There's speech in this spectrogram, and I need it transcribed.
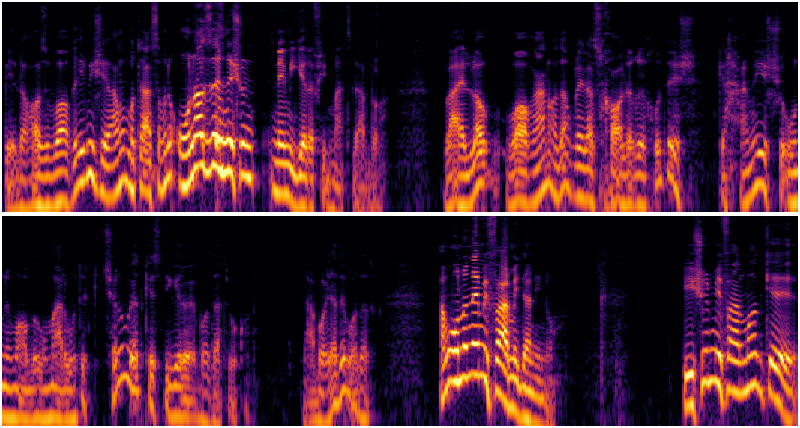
به لحاظ واقعی میشه اما متاسفانه اونا ذهنشون نمی‌گرفت این مطلب رو. و الا واقعا آدم غیر از خالق خودش که همه شعون ما به اون مربوطه چرا باید کسی دیگه رو عبادت بکنه؟ نباید عبادت. اما اونا نمیفهمیدن اینو. ایشون میفرماد که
